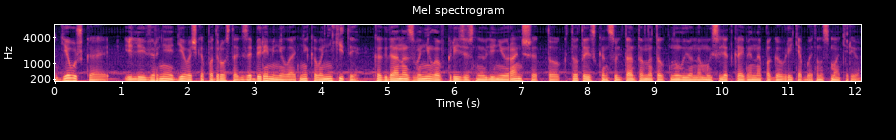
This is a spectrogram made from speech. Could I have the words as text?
Девушка, или вернее девочка-подросток, забеременела от некого Никиты. Когда она звонила в кризисную линию раньше, то кто-то из консультантов натолкнул ее на мысль откровенно поговорить об этом с матерью.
